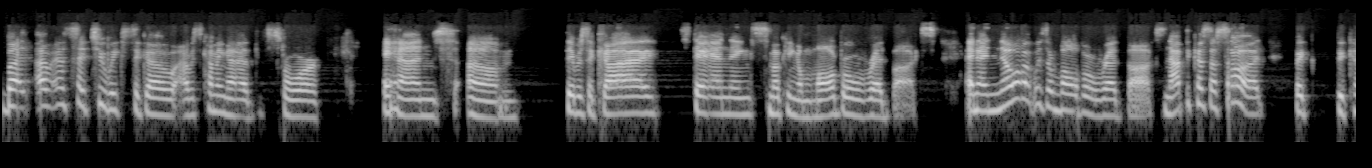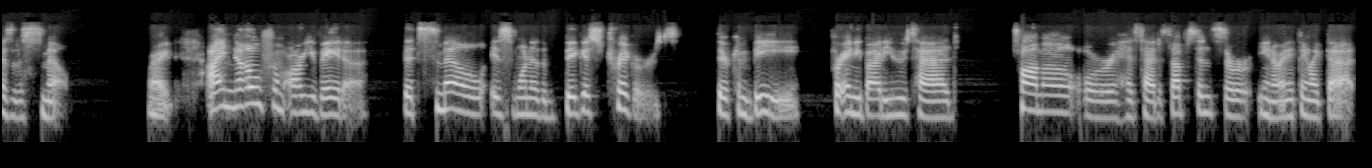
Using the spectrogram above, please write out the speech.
But I would say two weeks ago, I was coming out of the store and um, there was a guy standing smoking a Marlboro Red box. And I know it was a Marlboro Red box, not because I saw it, but because of the smell, right? I know from Ayurveda that smell is one of the biggest triggers there can be for anybody who's had trauma or has had a substance or you know anything like that.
